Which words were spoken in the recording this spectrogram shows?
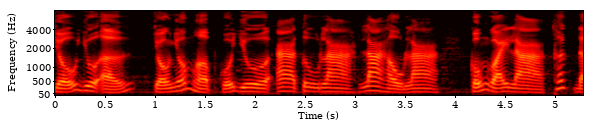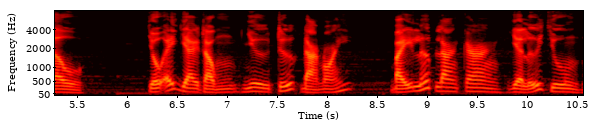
chỗ vua ở, chỗ nhóm họp của vua Atula, La Hầu La, cũng gọi là thất đầu. Chỗ ấy dài rộng như trước đã nói, bảy lớp lan can và lưới chuông,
